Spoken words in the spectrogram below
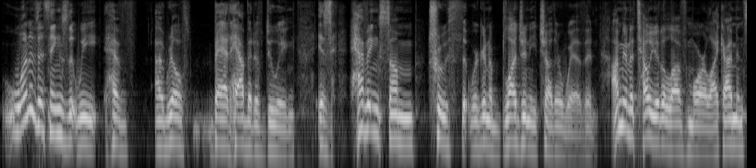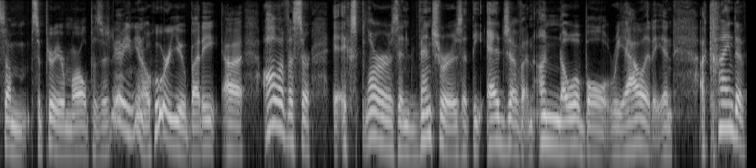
One of the things that we have a real bad habit of doing is having some truth that we're going to bludgeon each other with. And I'm going to tell you to love more, like I'm in some superior moral position. I mean, you know, who are you, buddy? Uh, all of us are explorers and venturers at the edge of an unknowable reality. And a kind of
